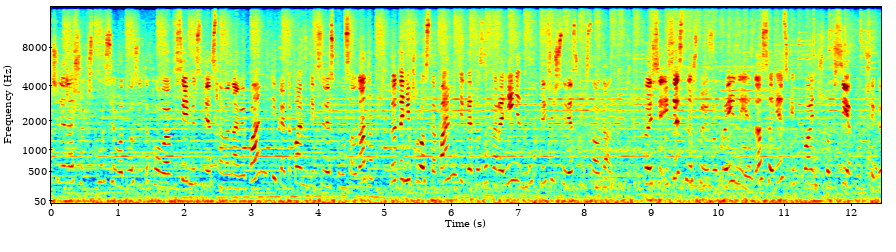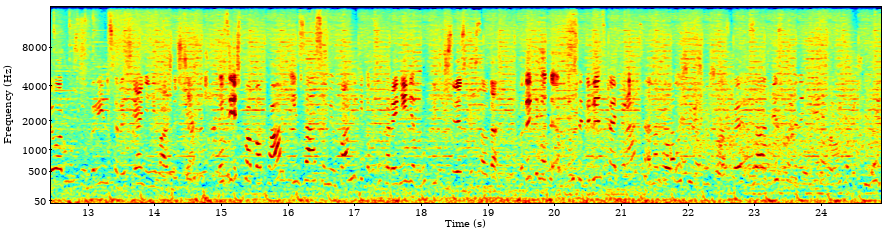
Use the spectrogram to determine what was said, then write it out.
начали нашу экскурсию вот возле такого всем известного нами памятника. Это памятник советскому солдату. Но это не просто памятник, это захоронение двух тысяч советских солдат. То есть, естественно, что из Украины есть, да, советских в плане, что всех вообще, белорусы, украинцы, россияне, неважно с чем. Вот здесь по бокам и за самим памятником захоронение двух тысяч советских солдат. Вот эти вот, э, потому что берлинская операция, она была очень-очень жесткая. За две с половиной недели погибло почти 9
